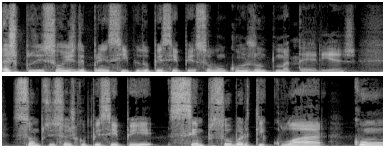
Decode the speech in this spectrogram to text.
as posições de princípio do PCP sobre um conjunto de matérias são posições que o PCP sempre soube articular com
